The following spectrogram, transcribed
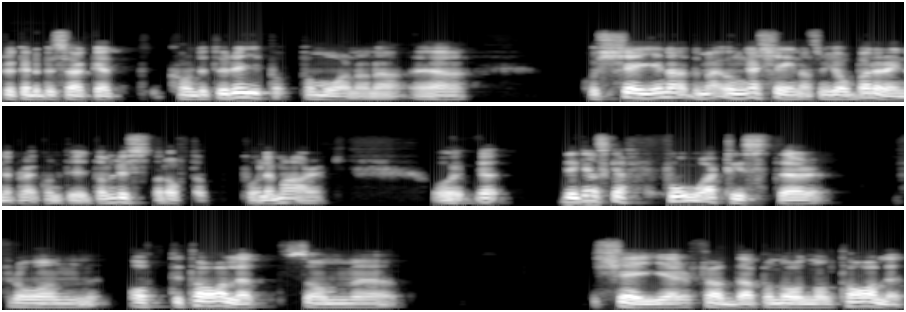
brukade besöka ett konditori på, på morgnarna. Eh, och tjejerna, de här unga tjejerna som jobbade där inne på det här konditoriet, de lyssnade ofta på Lemark. Och jag, det är ganska få artister från 80-talet som eh, tjejer födda på 00-talet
